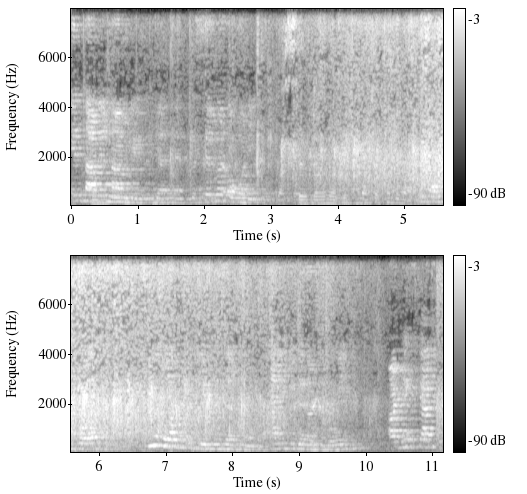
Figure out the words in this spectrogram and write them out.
In Tamil Nadu, Few more minutes, ladies and gentlemen. I need to get energy going. Our next category.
